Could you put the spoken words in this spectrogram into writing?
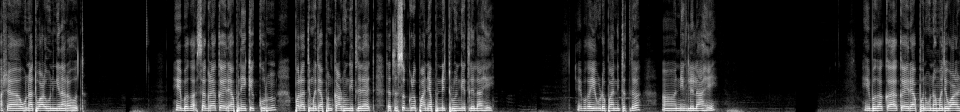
अशा उन्हात वाळवून घेणार आहोत. हे बघा सगळ्या कैऱ्या आपण एक एक करून परातीमध्ये आपण काढून घेतलेल्या आहेत. त्यातलं सगळं पाणी आपण निथळून घेतलेलं आहे. हे बघा एवढं पाणी त्यातलं निघलेलं आहे. हे बघा का कैऱ्या आपण उन्हामध्ये वाळत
